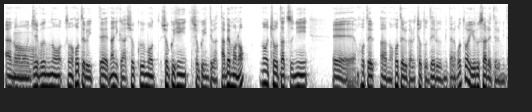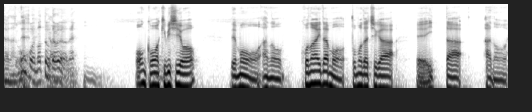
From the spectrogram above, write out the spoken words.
あの自分のそのホテル行って何か食も食品食品というか食べ物の調達に、えーホテルあのホテルからちょっと出るみたいなことは許されてるみたいなんで。香港は全くダメだよね。香港は厳しいよ。でもうあのこの間も友達が、えー行ったあの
